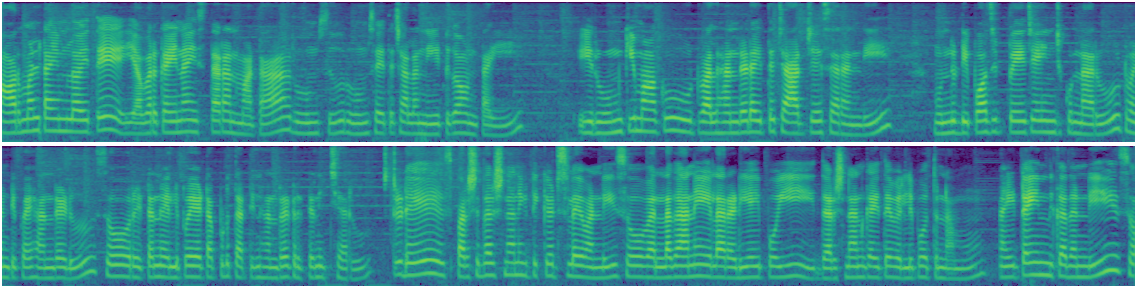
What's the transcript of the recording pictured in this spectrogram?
నార్మల్ టైంలో అయితే ఎవరికైనా ఇస్తారనమాట రూమ్స్ రూమ్స్ అయితే చాలా నీట్గా ఉంటాయి. ఈ రూమ్కి మాకు ట్వెల్వ్ హండ్రెడ్ అయితే ఛార్జ్ చేశారండి. ముందు డిపాజిట్ పే చేయించుకున్నారు twenty five hundred. So return వెళ్ళిపోయేటప్పుడు థర్టీన్ హండ్రెడ్ రిటర్న్ ఇచ్చారు. నెక్స్ట్ డే స్పర్శ దర్శనానికి టికెట్స్ లేవండి. సో వెళ్ళగానే ఇలా రెడీ అయిపోయి దర్శనానికి అయితే వెళ్ళిపోతున్నాము. నైట్ అయింది కదండి. సో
